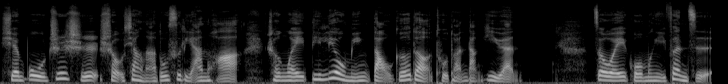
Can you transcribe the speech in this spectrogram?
宣布支持首相拿督斯里安华，成为第六名倒戈的土团党议员。作为国盟一份子，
